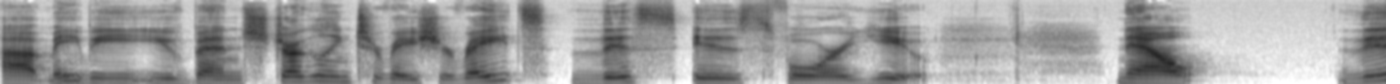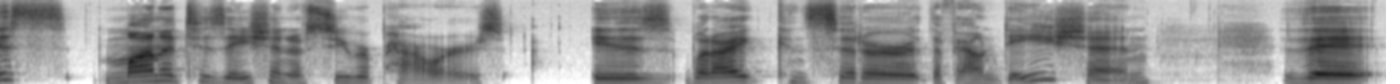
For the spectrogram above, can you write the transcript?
Uh, maybe you've been struggling to raise your rates. This is for you. Now, this monetization of superpowers is what I consider the foundation that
